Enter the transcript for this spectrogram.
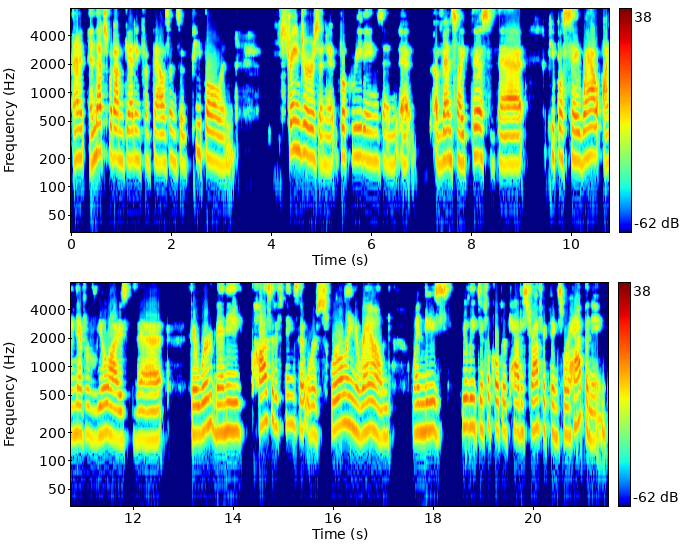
And, and that's what I'm getting from thousands of people and strangers and at book readings and at events like this that people say, wow, I never realized that there were many positive things that were swirling around when these really difficult or catastrophic things were happening.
